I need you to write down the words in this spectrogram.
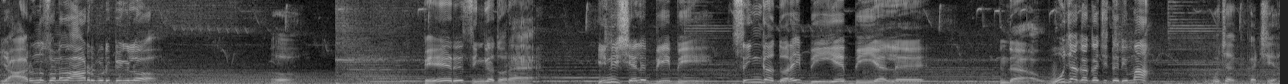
யாருன்னு சொன்னதை ஆர்டர் கொடுப்பீங்களோ? ஓ. பேரு Singadurai. Initial P P Singadurai BA BL இந்த ஊஜா கட்சி தெரியுமா? பூஜாக்கு கட்சியா?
